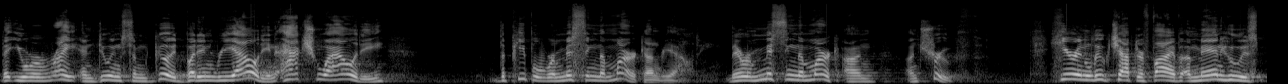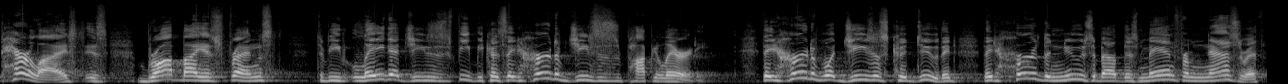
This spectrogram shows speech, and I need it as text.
that you were right and doing some good, but in reality, in actuality, the people were missing the mark on reality. They were missing the mark on, on truth. Here in Luke chapter 5, a man who is paralyzed is brought by his friends to be laid at Jesus' feet because they'd heard of Jesus' popularity. They'd heard of what Jesus could do. They'd, they'd heard the news about this man from Nazareth,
